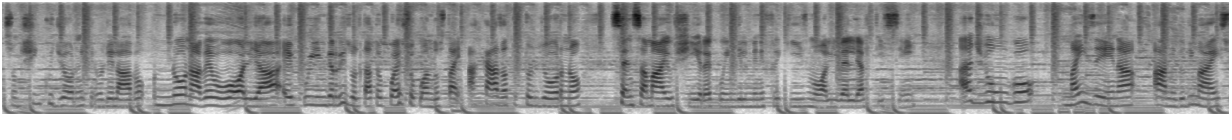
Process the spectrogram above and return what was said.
sono 5 giorni che non li lavo non avevo voglia e quindi il risultato è questo quando stai a casa tutto il giorno senza mai uscire quindi il menefrichismo a livelli altissimi. Aggiungo maizena, amido di mais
